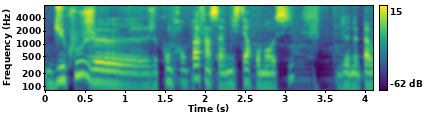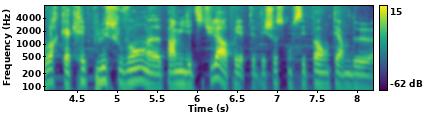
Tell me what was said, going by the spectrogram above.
Du coup, je je comprends pas. Enfin, c'est un mystère pour moi aussi de ne pas voir Cacré plus souvent euh, parmi les titulaires. Après, il y a peut-être des choses qu'on ne sait pas en termes de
